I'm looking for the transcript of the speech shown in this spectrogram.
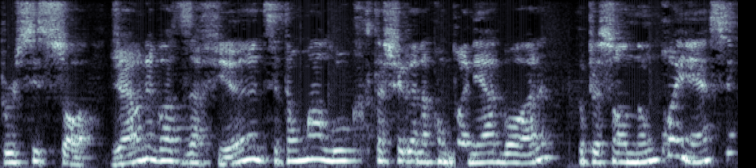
por si só já é um negócio desafiante, você tem um maluco que tá chegando na companhia agora, que o pessoal não conhece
